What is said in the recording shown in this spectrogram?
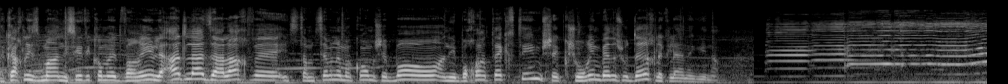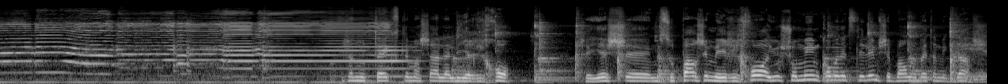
לקח לי זמן, ניסיתי כל מיני דברים, לאט לאט זה הלך והצטמצם למקום שבו אני בוחר טקסטים שקשורים באיזשהו דרך לכלי הנגינה. יש לנו טקסט למשל על יריחו, שיש, אה, מסופר שמיריחו היו שומעים כל מיני צלילים שבאו מבית המקדש.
